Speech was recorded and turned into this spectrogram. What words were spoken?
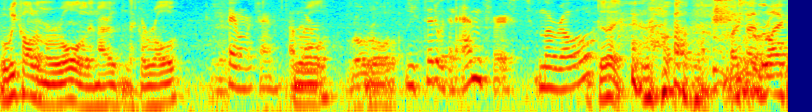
Well, we call them a roll in Ireland, like a roll. Say it one more time. A Roll. Roll, roll. You said it with an M first. Marole. Did I? I said like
